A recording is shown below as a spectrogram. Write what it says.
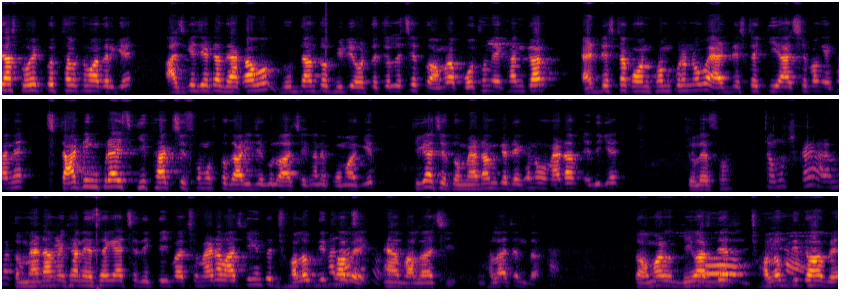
জাস্ট ওয়েট করতে হবে তোমাদেরকে। আজকে যেটা দেখাবো, দুর্দান্ত ভিডিও হতে চলেছে। তো আমরা প্রথম এখানকার অ্যাড্রেসটা কনফার্ম করে নেব অ্যাড্রেসটা কি আছে এবং এখানে স্টার্টিং প্রাইস কি থাকছে, সমস্ত গাড়ি যেগুলো আছে এখানে কোমাগির ঠিক আছে? তো ম্যাডামকে দেখে নেব। ম্যাডাম এদিকে চলে এসো। নমস্কার আরামবাগ তো ম্যাডাম এখানে এসে গেছে দেখতেই পাচ্ছ। ম্যাডাম আজকে কিন্তু ঝলক দিতে হবে। হ্যাঁ ভালো আছি। ভালো আছেন তো? হ্যাঁ। তো আমার ভিউয়ারদের ঝলক হ্যাঁ। দিতে হবে।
